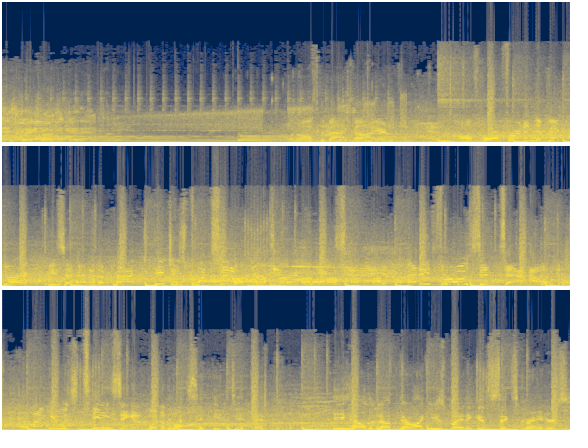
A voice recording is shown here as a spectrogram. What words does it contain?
That's good coach to do that. One off the back iron. And off Horford into Victor. He's ahead of the pack. He just puts it over Derrick White's head. And he throws it down. Like he was teasing him with a ball. he did. He held it up there like he was playing against sixth graders.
